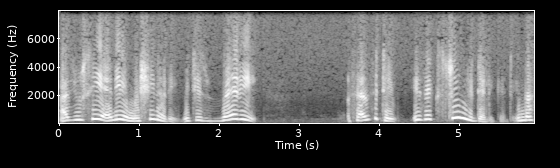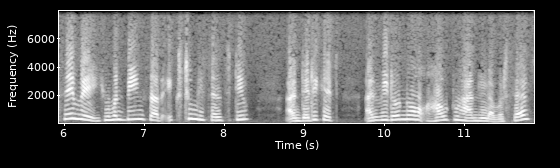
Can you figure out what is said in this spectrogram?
As you see, any machinery which is very sensitive is extremely delicate. In the same way, human beings are extremely sensitive and delicate, and we don't know how to handle ourselves.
